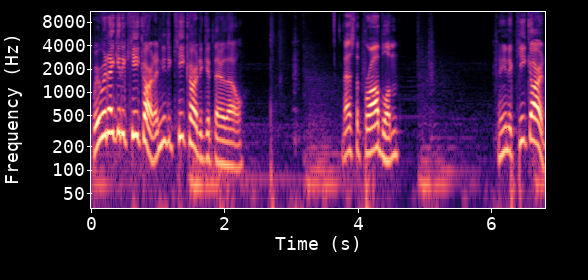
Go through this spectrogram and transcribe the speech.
Where would I get a keycard? I need a keycard to get there, though. That's the problem. I need a keycard.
